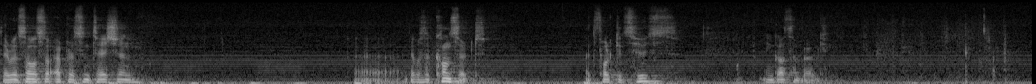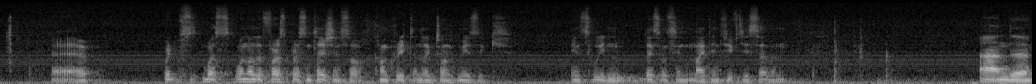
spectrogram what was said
there was also a presentation, uh, there was a concert at Folkets Hus in Gothenburg. Uh, which was one of the first presentations of concrete and electronic music in Sweden. This was in 1957. And uh,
